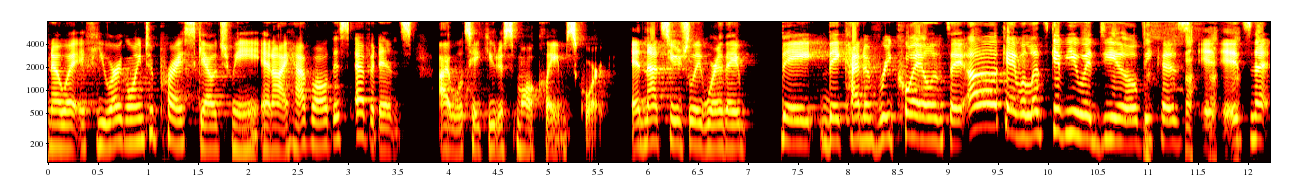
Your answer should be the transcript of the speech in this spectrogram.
know what, if you are going to price gouge me and I have all this evidence, I will take you to small claims court. And that's usually where they they they kind of recoil and say, "Oh, okay, well, let's give you a deal because it, it's not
